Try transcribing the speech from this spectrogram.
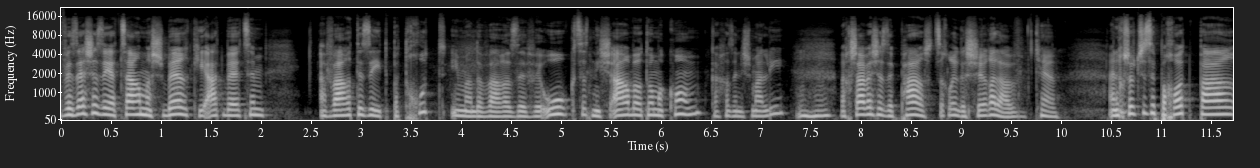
וזה שזה יצר משבר, כי את בעצם עברת איזו התפתחות עם הדבר הזה, והוא קצת נשאר באותו מקום, ככה זה נשמע לי, ועכשיו יש איזה פער שצריך לגשר עליו. כן. אני חושבת שזה פחות פער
